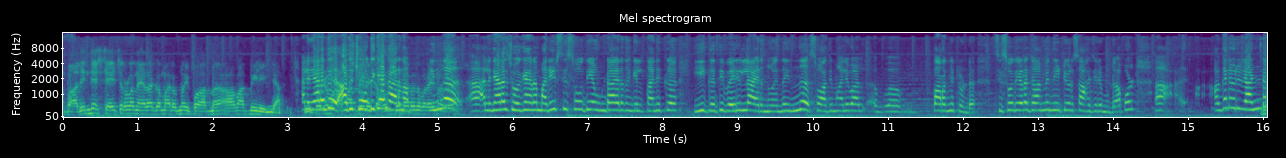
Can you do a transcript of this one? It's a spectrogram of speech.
അപ്പൊ അതിന്റെ സ്റ്റേച്ചറുള്ള നേതാക്കന്മാരൊന്നും ഇപ്പൊ ആം ആദ്മിയിൽ ഇല്ല. അല്ല ഞാനത് അത് ചോദിക്കാൻ കാരണം ഇന്ന് അല്ല ഞാനത് ചോദിക്കാൻ കാരണം മനീഷ് സിസോദിയ ഉണ്ടായിരുന്നെങ്കിൽ തനിക്ക് ഈ ഗതി വരില്ലായിരുന്നു എന്ന് ഇന്ന് സ്വാതി മാലിവാൾ പറഞ്ഞിട്ടുണ്ട്. സിസോദിയുടെ ജാമ്യം നീട്ടിയ ഒരു സാഹചര്യമുണ്ട്. അപ്പോൾ അങ്ങനെ ഒരു രണ്ട്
